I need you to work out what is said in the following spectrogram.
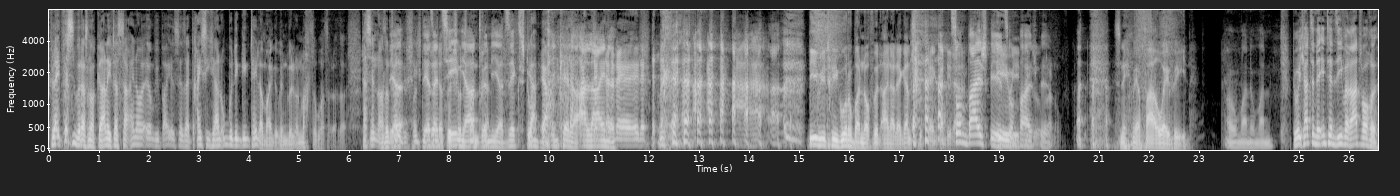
vielleicht wissen wir das noch gar nicht, dass da einer irgendwie bei ist, der seit 30 Jahren unbedingt gegen Taylor mal gewinnen will und macht sowas oder so. Das sind noch so der, tolle Geschichten. Der seit zehn Jahren trainiert, sechs Stunden ja, ja. im Keller, alleine. Dimitri Gurbanov wird einer der ganz speziellen Kandidaten. zum Beispiel, Dimitri zum Beispiel. ist nicht mehr far away für ihn. Oh Mann, oh Mann. Du, ich hatte eine intensive Radwoche.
